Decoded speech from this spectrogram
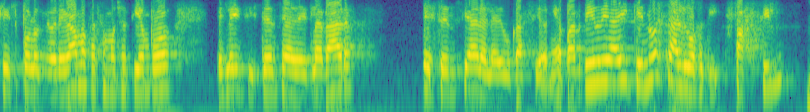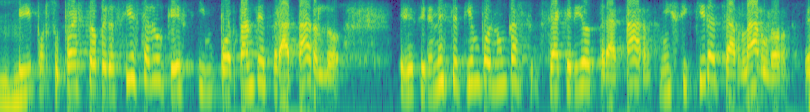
que es por lo que bregamos hace mucho tiempo, es la insistencia de declarar esencial a la educación. Y a partir de ahí, que no es algo fácil, sí, por supuesto, pero sí es algo que es importante tratarlo. Es decir, en ese tiempo nunca se ha querido tratar, ni siquiera charlarlo.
